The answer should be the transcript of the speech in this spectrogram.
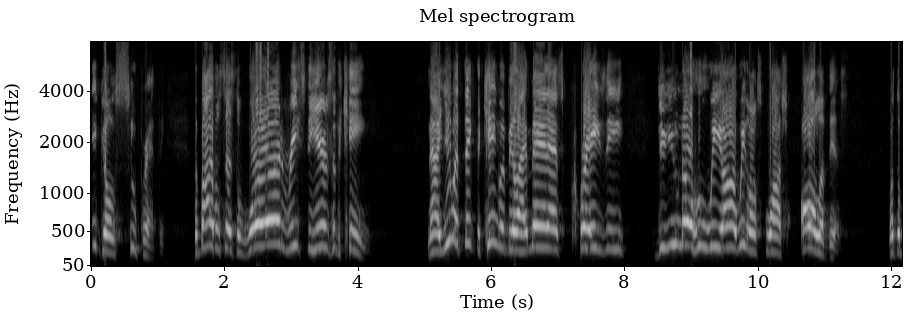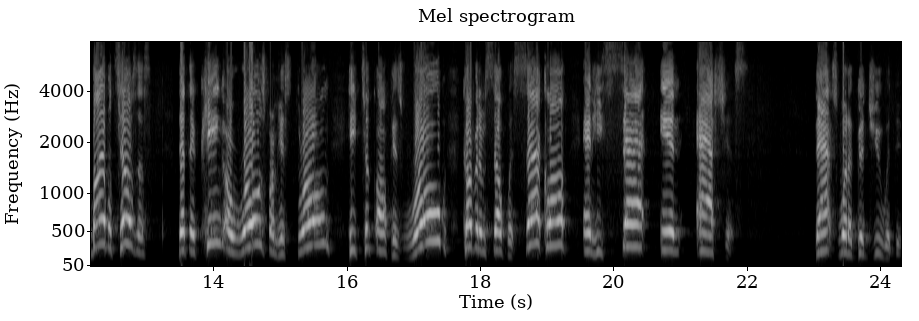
It goes super epic. The Bible says the word reached the ears of the king. Now you would think the king would be like, man, that's crazy. Do you know who we are? We're going to squash all of this. But the Bible tells us that the king arose from his throne. He took off his robe, covered himself with sackcloth, and he sat in ashes. That's what a good Jew would do.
